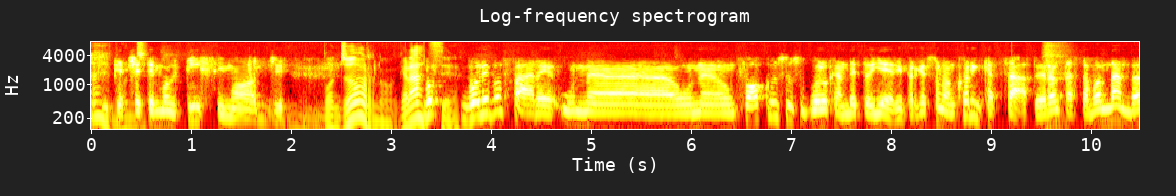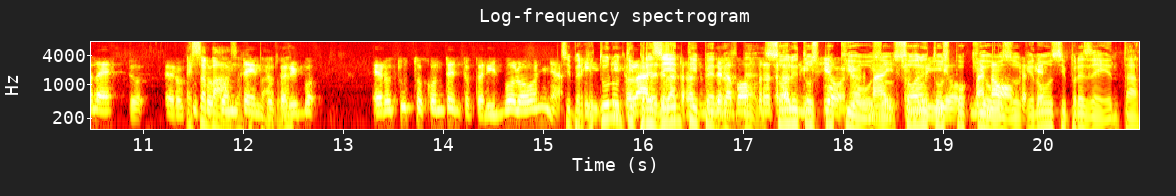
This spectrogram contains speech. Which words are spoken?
Mi piacete moltissimo oggi. buongiorno Vo- grazie volevo fare un, uh, un- un focus su quello che hanno detto ieri, perché sono ancora incazzato. In realtà stavo andando a letto, ero È tutto contento parla, per eh? il Bo- Ero tutto contento per il Bologna. Sì, perché tu non ti della presenti tras- per della il solito spocchioso, solito io. spocchioso no, che non si presenta. No,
